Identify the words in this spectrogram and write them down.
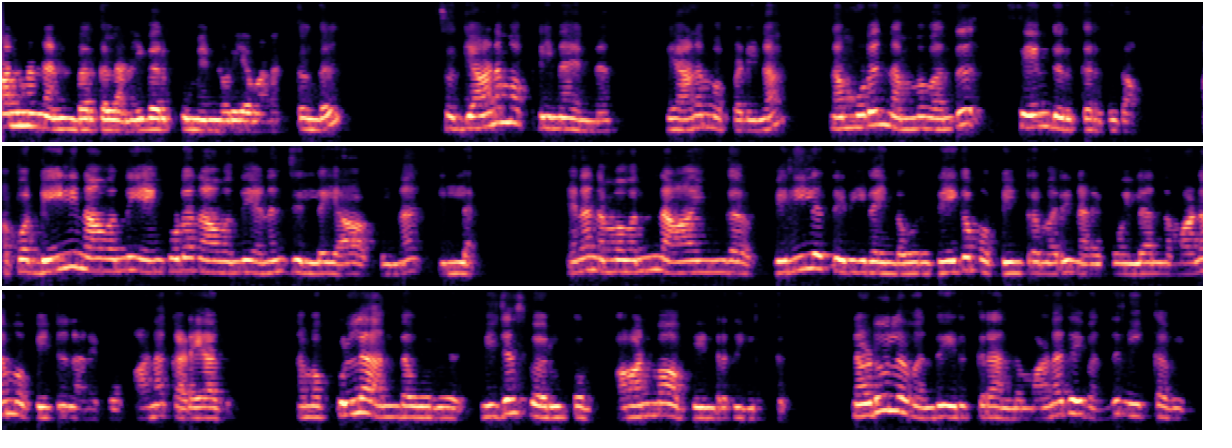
ஆன்ம நண்பர்கள் அனைவருக்கும் என்னுடைய வணக்கங்கள். சோ தியானம் அப்படின்னா என்ன? தியானம் அப்படின்னா நம்முடன் நம்ம வந்து சேர்ந்து இருக்கிறது தான் அப்போ டெய்லி நான் வந்து என் கூட நான் வந்து இணைஞ்சு இல்லையா அப்படின்னா இல்ல. ஏன்னா நம்ம வந்து நான் இங்க வெளியில தெரியிற இந்த ஒரு தேகம் அப்படின்ற மாதிரி நினைப்போம். இல்ல அந்த மனம் அப்படின்ட்டு நினைப்போம். ஆனா கிடையாது. நமக்குள்ள அந்த ஒரு நிஜஸ்வரூபம் ஆன்மா அப்படின்றது இருக்கு. நடுவுல வந்து இருக்கிற அந்த மனதை வந்து நீக்க வேண்டும்.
